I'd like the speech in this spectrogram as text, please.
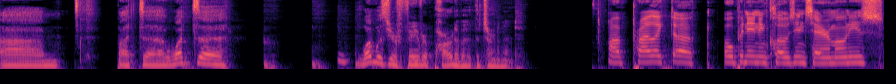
Um, but uh, what uh, what was your favorite part about the tournament? Uh, probably like the opening and closing ceremonies.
